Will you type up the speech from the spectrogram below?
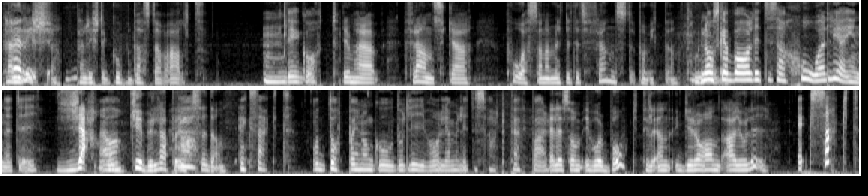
Pain Pain riche, riche. ja. Pain riche det godaste av allt. Mm, det är gott. I de här franska påsarna med ett litet fönster på mitten. Ni De ska vara lite så här håliga inuti. Ja, Ja. och gula på utsidan. Exakt. Och doppa i någon god olivolja med lite svartpeppar. Eller som i vår bok till en Grand Aioli. Exakt!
